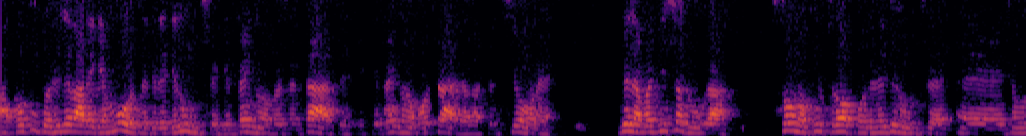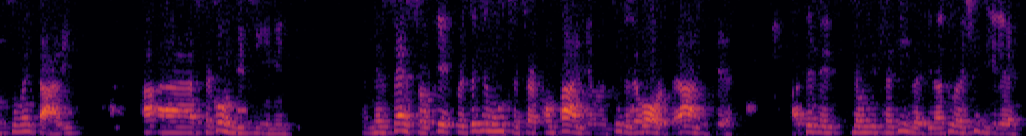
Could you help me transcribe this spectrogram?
ha potuto rilevare che molte delle denunce che vengono presentate e che vengono portate all'attenzione della magistratura sono purtroppo delle denunce eh, diciamo, strumentali a, a secondi fini nel senso che queste denunce si accompagnano tutte le volte anche a delle iniziative di natura civile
